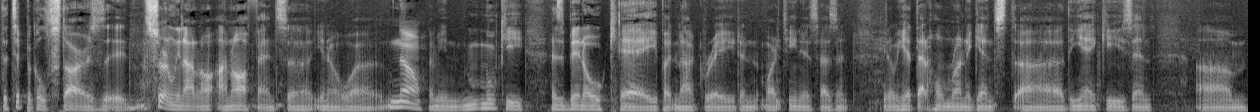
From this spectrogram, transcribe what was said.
the typical stars, uh, certainly not on, offense. Uh, you know, uh, No. I mean, Mookie has been okay, but not great, and Martinez hasn't. You know, he hit that home run against uh, the Yankees, and um,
